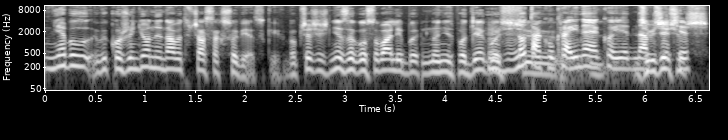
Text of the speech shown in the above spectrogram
nie był wykorzeniony nawet w czasach sowieckich, bo przecież nie zagłosowaliby na niepodległość. No tak, Ukraina jako jedna 90... przecież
